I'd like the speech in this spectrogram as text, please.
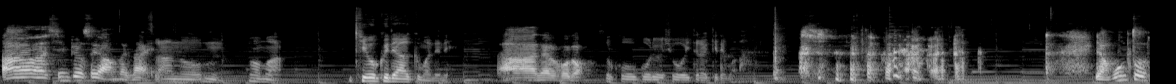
ああ、信憑性はあんまりないそう。あの、うん。まあまあ、記憶であくまでね、ああ、なるほど。そこをご了承いただければ。いや、本当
